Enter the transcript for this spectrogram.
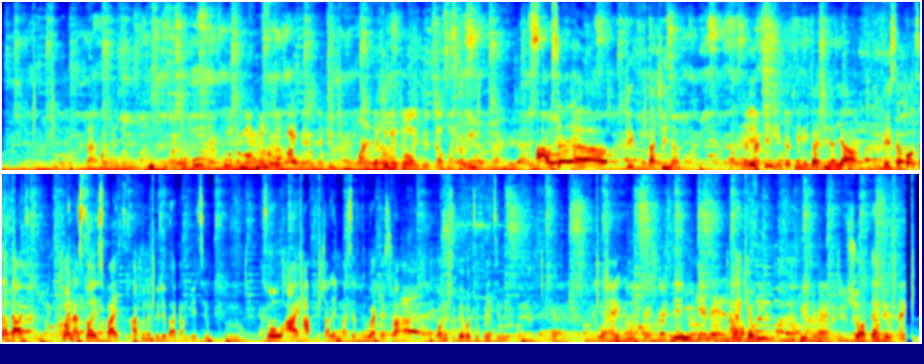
Last question, man. Who, who, was your, who was your most memorable fight, man, that you that you enjoyed yourself? Like for you? I'll say uh, Vic. Darchinyan, Darchinyan. Darchinyan, yeah. He's a boxer that when I saw his fight, I couldn't believe I can beat him. So I have to challenge myself to work extra hard for me to be able to beat him. Okay. okay. Well, hey, it was great, great seeing you again, man, and I hope you. to see you in the future, man. Sure, thank you. Thank you.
